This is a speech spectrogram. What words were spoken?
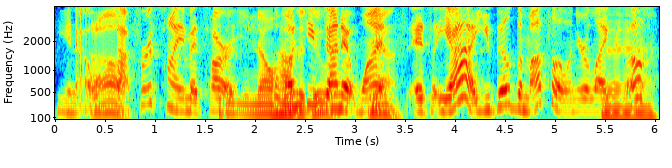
you know Oh. that first time it's hard you know how once you've do done it. it once it's yeah you build the muscle and you're like Yeah. ugh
